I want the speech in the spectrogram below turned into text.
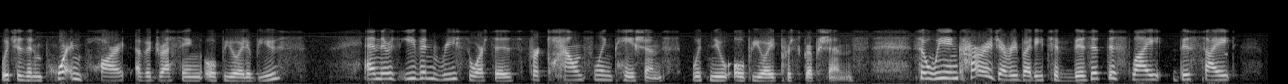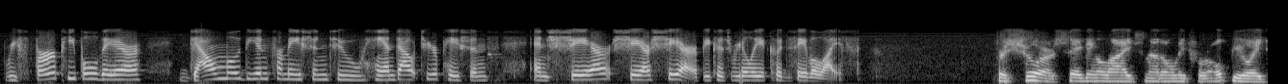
which is an important part of addressing opioid abuse. And there's even resources for counseling patients with new opioid prescriptions. So we encourage everybody to visit this, light, this site, refer people there, download the information to hand out to your patients, and share, share, share, because really it could save a life. For sure, saving lives not only for opioid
